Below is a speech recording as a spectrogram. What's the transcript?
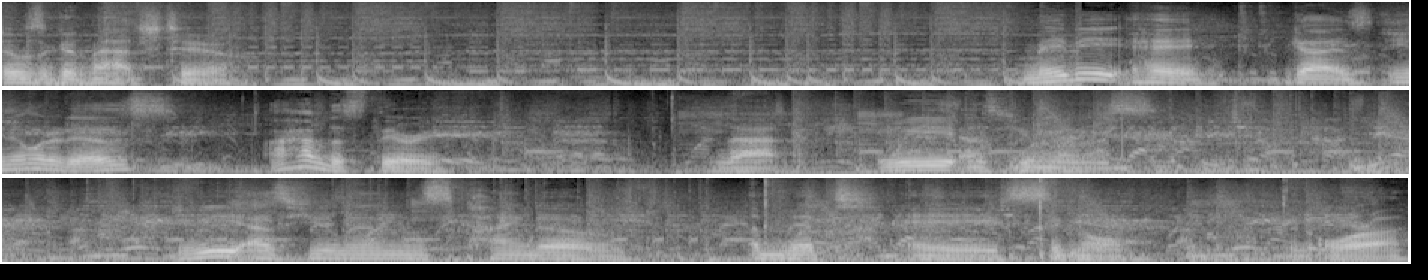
It was a good match, too. Maybe, hey, guys, you know what it is? I have this theory that we as humans, we as humans kind of emit a signal, an aura.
